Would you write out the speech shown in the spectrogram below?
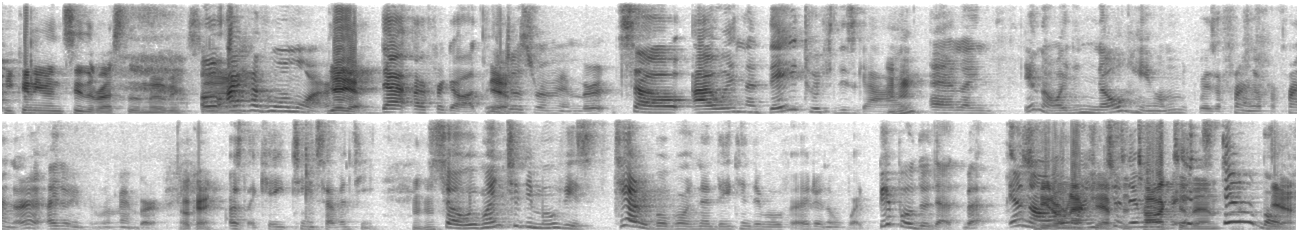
He couldn't even see the rest of the movie. So, Oh. I have one more. Yeah, yeah. That I forgot. Yeah. I just remembered. So I went on a date with this guy, Mhm. and I, you know, I didn't know him. It was a friend of a friend. I, I don't even remember. Okay. I was like 18, 17. Mhm. So we went to the movies. It's terrible going on a date in the movie. I don't know why people do that, but you know, So you don't we actually have to the talk movie. to them. It's terrible. Yeah.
